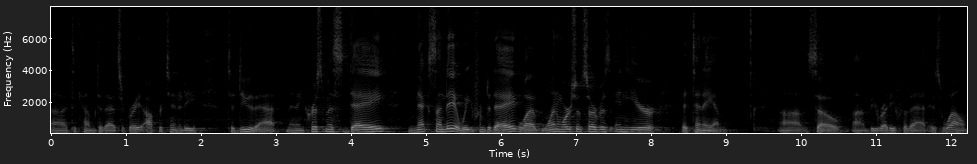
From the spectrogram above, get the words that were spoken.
uh, to come to that. It's a great opportunity to do that. And then Christmas Day, next Sunday, a week from today, we'll have one worship service in here at 10 a.m. Uh, so uh, be ready for that as well.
